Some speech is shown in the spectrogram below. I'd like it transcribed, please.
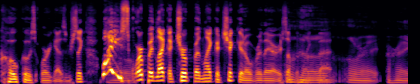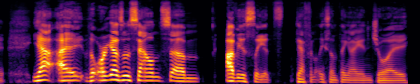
Coco's orgasm. She's like, Why are you Oh. scorping like a chirping like a chicken over there? Or something like that. Uh-huh. All right, all right. Yeah, I the orgasm sounds um obviously it's definitely something I enjoy.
